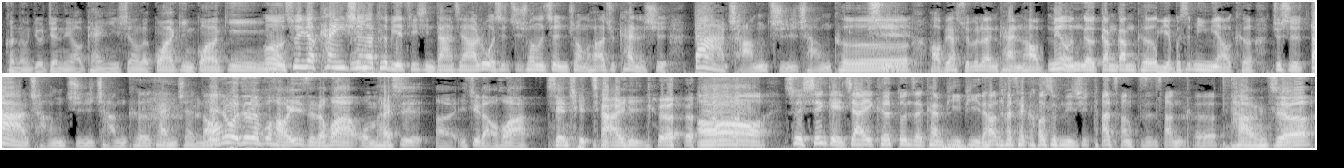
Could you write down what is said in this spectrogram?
可能就真的要看医生了。刮劲刮劲，嗯，所以要看医生，要特别提醒大家，如果是痔疮的症状的话，要去看的是大肠直肠科。是好，不要随便乱看哈，没有那个肛肛科，也不是泌尿科，就是大肠直肠科看诊哦。你如果真的不好意思的话，我们还是呃一句老话，先去加一科。哦哦，所以先给加一颗蹲着看屁屁，然后他再告诉你去大肠直肠科。躺着，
